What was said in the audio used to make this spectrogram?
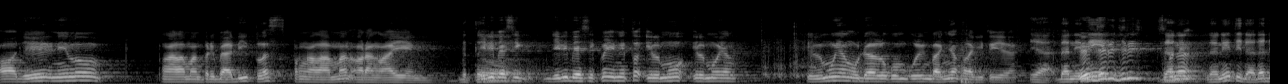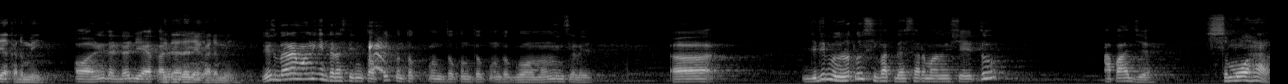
oh jadi ini lu pengalaman pribadi plus pengalaman orang lain. Betul. Jadi basic jadi basically ini tuh ilmu ilmu yang ilmu yang udah lu kumpulin banyak lah gitu ya. Ya, dan Jadi- ini jadi- jadi dan, sebenarnya- dan ini tidak ada di akademi. Oh ini tadi di akademi. Tidak ada di akademi. Jadi sebenarnya emang ini interesting topik untuk untuk untuk untuk gue ngomongin sih Le. Eh, jadi menurut lu sifat dasar manusia itu apa aja? Semua hal.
